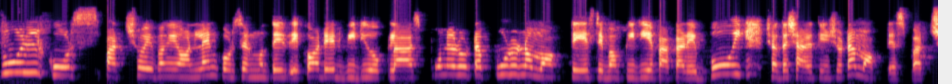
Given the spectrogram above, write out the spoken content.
ফুল কোর্স পাচ্ছ এবং এই অনলাইন কোর্সের মধ্যে রেকর্ডেড ভিডিও ক্লাস পনেরোটা পুরনো মক টেস্ট এবং পিডিএফ আকারে বই, সাথে সাড়ে তিনশোটা মক টেস্ট পাচ্ছ।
